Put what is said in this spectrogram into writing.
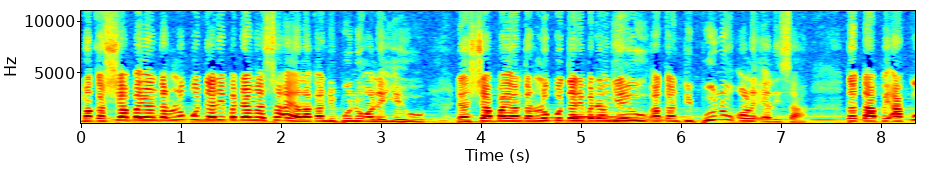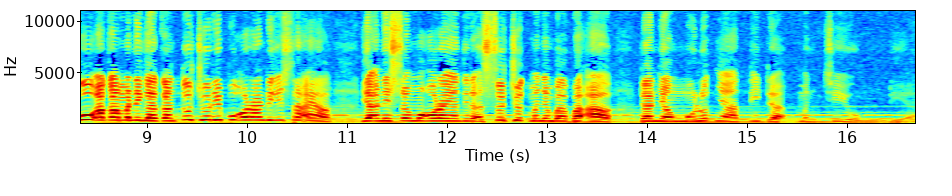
Maka siapa yang terluput dari pedang Hazael akan dibunuh oleh Yehu. Dan siapa yang terluput dari pedang Yehu akan dibunuh oleh Elisa. Tetapi aku akan meninggalkan tujuh ribu orang di Israel. Yakni semua orang yang tidak sujud menyembah Baal. Dan yang mulutnya tidak mencium dia.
